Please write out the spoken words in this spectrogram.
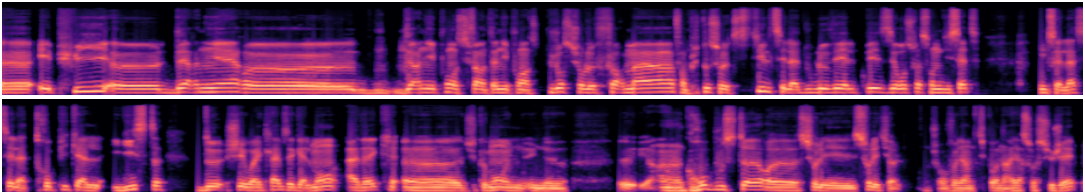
Euh, et puis euh, euh, dernier point, enfin dernier point, toujours sur le format, enfin plutôt sur le style, c'est la WLP 077. Donc celle-là, c'est la Tropical Yeast de chez White Labs également, avec comment un gros booster sur les sur les tioles. je reviens un petit peu en arrière sur le sujet.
